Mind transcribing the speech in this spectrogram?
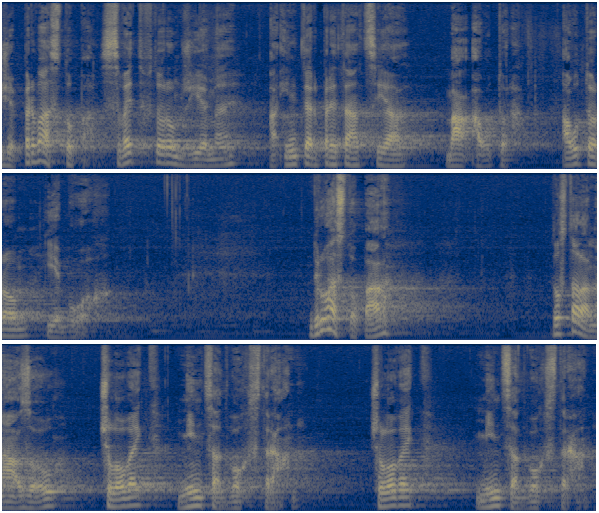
Čiže prvá stopa, svet, v ktorom žijeme a interpretácia má autora. Autorom je Bôh. Druhá stopa dostala názov Človek minca dvoch strán. Človek minca dvoch strán.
